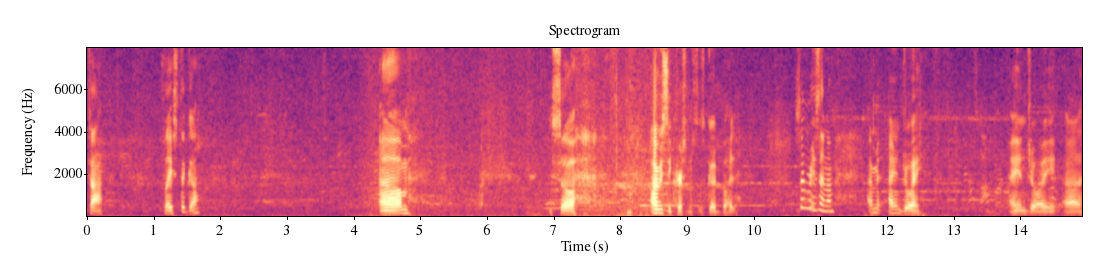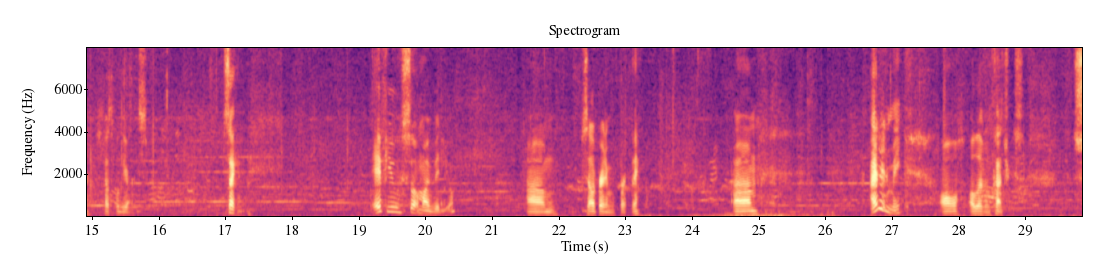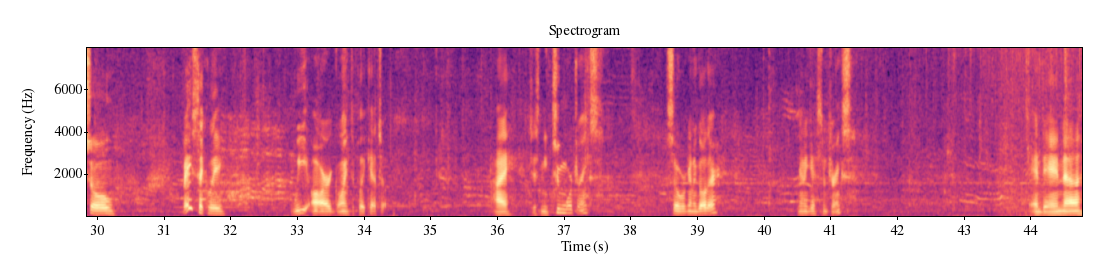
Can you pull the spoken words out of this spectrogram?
top place to go. Um, so obviously Christmas is good, but for some reason I'm, I'm I enjoy I enjoy uh, Festival of the Arts. Second, if you saw my video um, celebrating my birthday, um, I didn't make all 11 countries. So basically, we are going to play catch up. I just need two more drinks. So we're to go there. We're to get some drinks. And then uh,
